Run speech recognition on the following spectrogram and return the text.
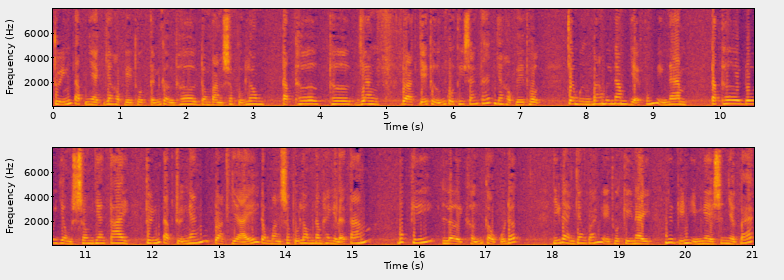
tuyển tập nhạc văn học nghệ thuật tỉnh Cần Thơ, đồng bằng sông Cửu Long, tập thơ, thơ, văn, đoạt giải thưởng cuộc thi sáng tác văn học nghệ thuật, chào mừng 30 năm giải phóng miền Nam, tập thơ đôi dòng sông Giang Tai, tuyển tập truyện ngắn đoạt giải đồng bằng sông Cửu Long năm 2008, bút ký lời khẩn cầu của đất. Diễn đàn văn hóa nghệ thuật kỳ này nhân kỷ niệm ngày sinh nhật bác,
